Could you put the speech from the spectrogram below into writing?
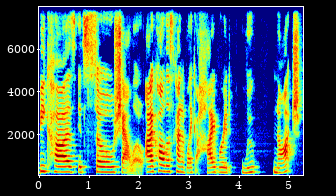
because it's so shallow. I call this kind of like a hybrid loop notch.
